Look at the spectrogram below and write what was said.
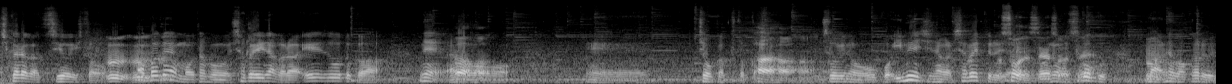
力が強い人、まあ、バタヤンも多分喋りながら映像とかねあの、えー聴覚とか、そういうのをこうイメージしながら喋ってるじゃないそうですねのがそうですね。ごくまあね分かる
